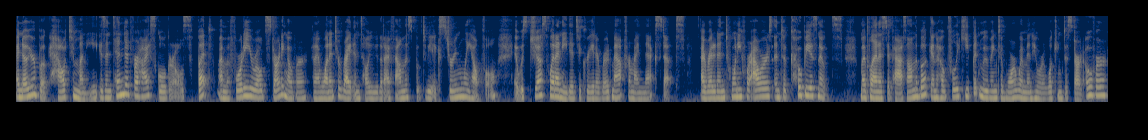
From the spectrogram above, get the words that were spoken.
I know your book, How to Money, is intended for high school girls, but I'm a 40 year old starting over, and I wanted to write and tell you that I found this book to be extremely helpful. It was just what I needed to create a roadmap for my next steps. I read it in 24 hours and took copious notes. My plan is to pass on the book and hopefully keep it moving to more women who are looking to start over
